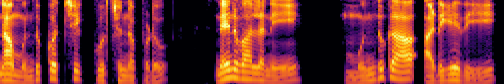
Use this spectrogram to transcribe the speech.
నా ముందుకొచ్చి కూర్చున్నప్పుడు నేను వాళ్ళని ముందుగా అడిగేది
